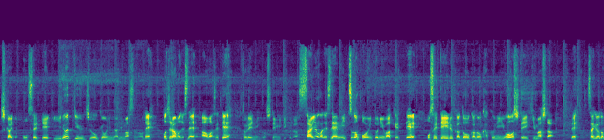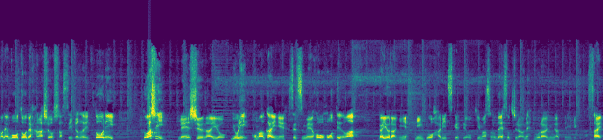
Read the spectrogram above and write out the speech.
しっかりと押せているっていう状況になりますので、こちらもですね、合わせてトレーニングをしてみてください。今日はですね、3つのポイントに分けて、押せているかどうかの確認をしていきました。で、先ほどもね、冒頭で話をさせていただいた通り、詳しい練習内容、より細かいね、説明方法っていうのは、概要欄にね、リンクを貼り付けておきますので、そちらをね、ご覧になってみてください。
